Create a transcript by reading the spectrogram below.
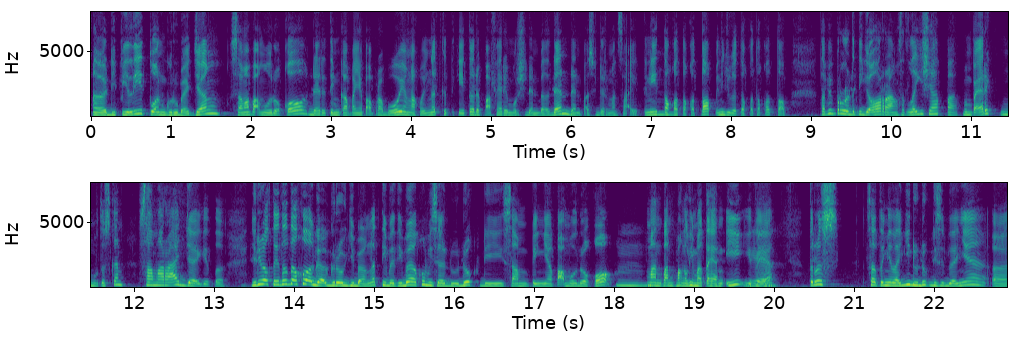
eh, dipilih Tuan Guru Bajang sama Pak Muldoko dari tim kampanye Pak Prabowo yang aku ingat ketika itu ada Pak Ferry Murshidan Baldan dan Pak Sudirman Said. Ini Hmm. tokoh-tokoh top, ini juga tokoh-tokoh top. Tapi perlu ada tiga orang. Satu lagi siapa? Bapak Erik memutuskan Samara aja gitu. Jadi waktu itu tuh aku agak grogi banget. Tiba-tiba aku bisa duduk di sampingnya Pak Muldoko, Hmm. mantan Panglima TNI gitu Iya. ya. Terus satunya lagi duduk di sebelahnya eh,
